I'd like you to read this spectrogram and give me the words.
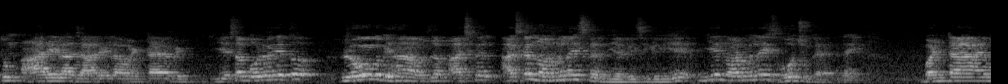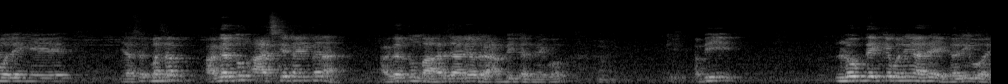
तुम आ रेला जा रेला वंटा है ये सब बोलोगे तो लोगों को भी हाँ मतलब आजकल आजकल नॉर्मलाइज कर दिया बेसिकली ये ये नॉर्मलाइज हो चुका है। राइट बंटा है बोलेंगे या फिर मतलब अगर तुम आज के टाइम में ना अगर तुम बाहर जा रहे हो रैप भी करने को अभी लोग देख के बोलेंगे अरे गरीब है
